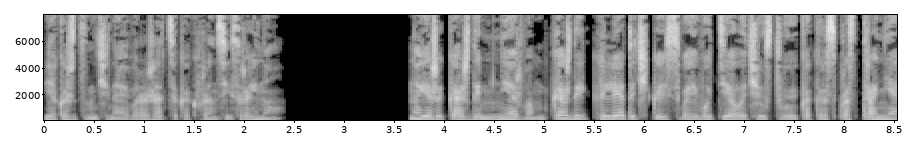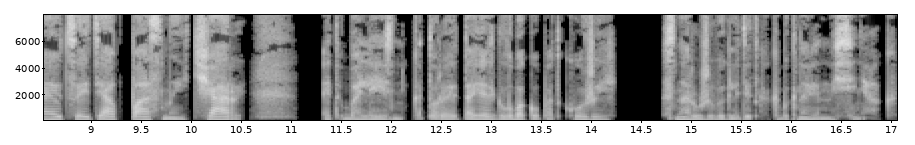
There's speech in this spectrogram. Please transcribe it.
Я, кажется, начинаю выражаться как Франсис Рейно. Но я же каждым нервом, каждой клеточкой своего тела чувствую, как распространяются эти опасные чары. Это болезнь, которая, таясь глубоко под кожей, снаружи выглядит как обыкновенный синяк.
